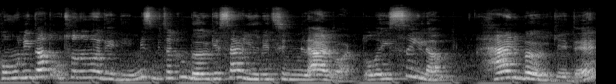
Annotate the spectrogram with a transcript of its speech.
Comunidad Autonoma dediğimiz bir takım bölgesel yönetimler var. Dolayısıyla her bölgede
